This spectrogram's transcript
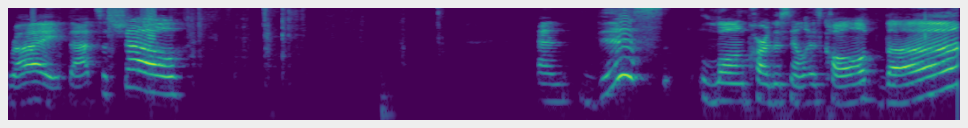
Right, that's a shell. And this long part of the snail is called the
